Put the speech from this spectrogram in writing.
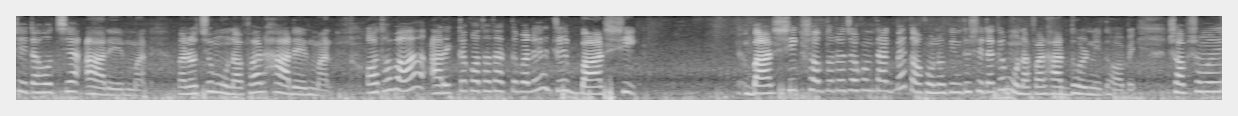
সেটা হচ্ছে আর এর মান মানে হচ্ছে মুনাফার হারের মান। অথবা আরেকটা কথা থাকতে পারে যে বার্ষিক বার্ষিক শব্দটা যখন থাকবে, তখনও কিন্তু সেটাকে মুনাফার হার ধরে নিতে হবে। সবসময়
